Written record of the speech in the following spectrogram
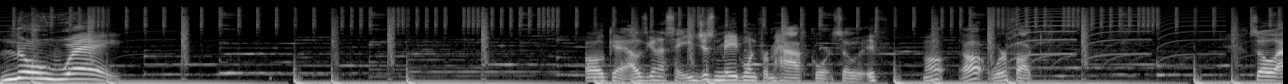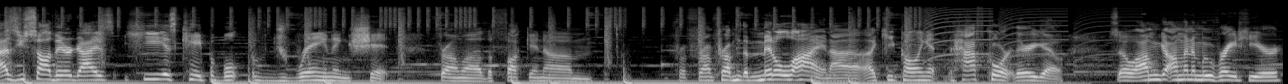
No way! Okay, I was gonna say, he just made one from half court, so if... Oh, oh, we're fucked. So, as you saw there, guys, he is capable of draining shit from uh, the fucking, um... From, from, from the middle line. Uh, I keep calling it half court. There you go. So, I'm, I'm gonna move right here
